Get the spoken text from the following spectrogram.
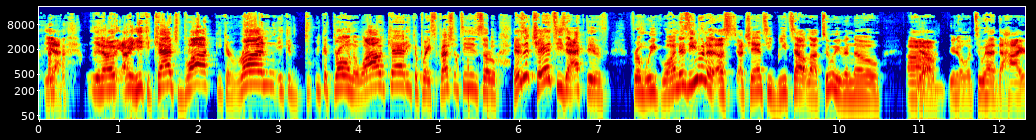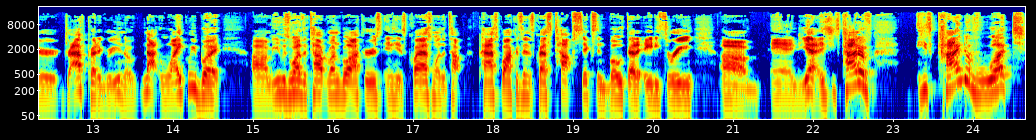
yeah, you know, I mean, he could catch, block, he could run, he could he could throw in the wildcat, he could play specialties. So there's a chance he's active from week one. There's even a, a chance he beats out Latu, even though um, yeah. You know, who had the higher draft pedigree. You know, not likely, but um, he was one of the top run blockers in his class, one of the top pass blockers in his class, top six in both out of 83. Um, and yeah, he's kind of he's kind of what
